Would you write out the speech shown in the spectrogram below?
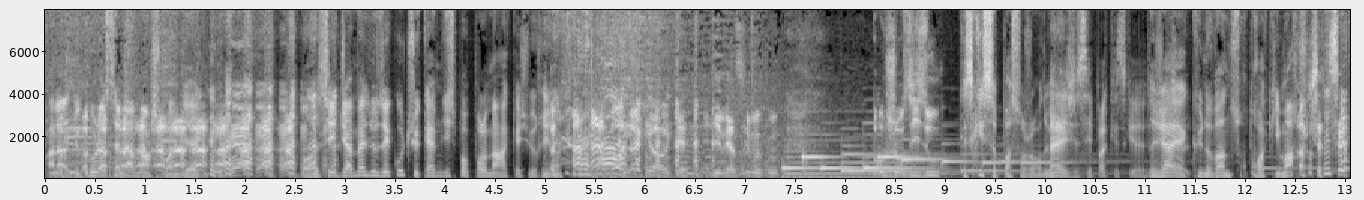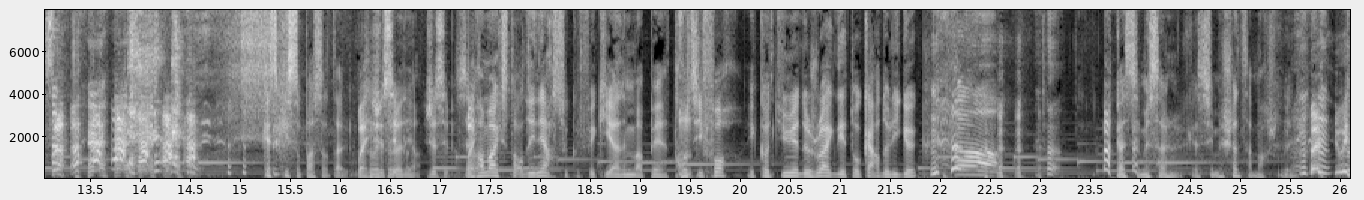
Voilà, du coup là, celle-là marche moins bien. Bon, si Jamel nous écoute, je suis quand même dispo pour le Marrakech du Rire. Bon, D'accord, ok. Didier, merci beaucoup. Bonjour Zizou. Qu'est-ce qui se passe aujourd'hui Ouais, je sais pas qu'est-ce que. Déjà, il n'y a qu'une vente sur trois qui marche. Je sais ça. Qu'est-ce qui se passe, Antal Ouais, je sais pas. dire. Je sais pas. C'est Ouais. vraiment extraordinaire ce que fait Kylian Mbappé. Trop si fort et continuer de jouer avec des tocards de Ligue 1. Quand c'est méchant, ça marche. Ouais, oui.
